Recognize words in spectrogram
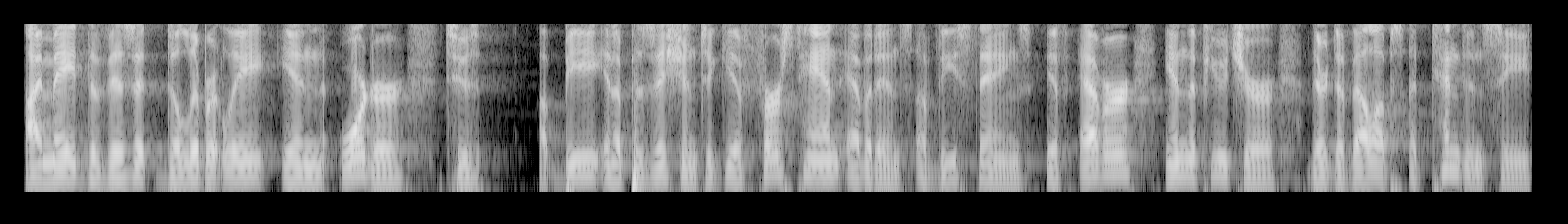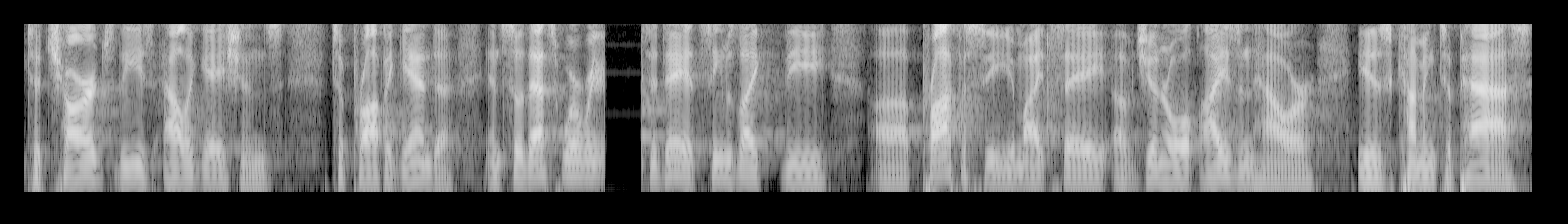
I made the visit deliberately in order to uh, be in a position to give firsthand evidence of these things if ever in the future there develops a tendency to charge these allegations to propaganda. And so that's where we are today. It seems like the uh, prophecy, you might say, of General Eisenhower is coming to pass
